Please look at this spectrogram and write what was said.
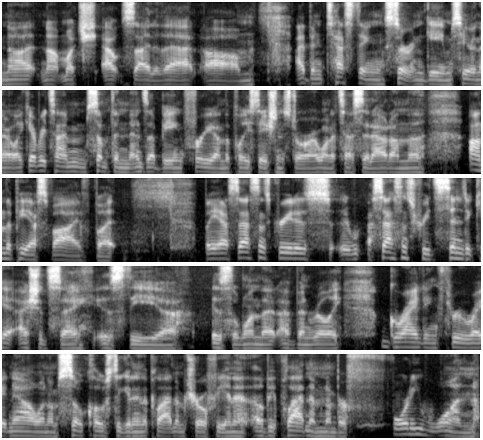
not not much outside of that. Um, I've been testing certain games here and there. Like every time something ends up being free on the PlayStation Store, I want to test it out on the on the PS5. But but yeah, Assassin's Creed is Assassin's Creed Syndicate, I should say, is the uh, is the one that I've been really grinding through right now, and I'm so close to getting the platinum trophy in it. It'll be platinum number 41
